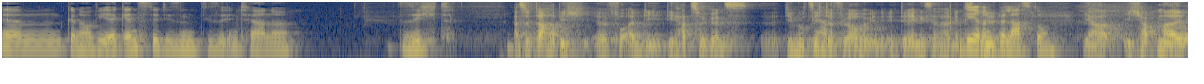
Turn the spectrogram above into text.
Ähm, genau, wie ergänzt ihr diesen, diese interne Sicht? Also da habe ich äh, vor allem die, die Herzögerns, äh, die nutze ich ja. dafür auch in, in Trainingseinheiten Während Spiel. Belastung. Ja, ich habe mal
